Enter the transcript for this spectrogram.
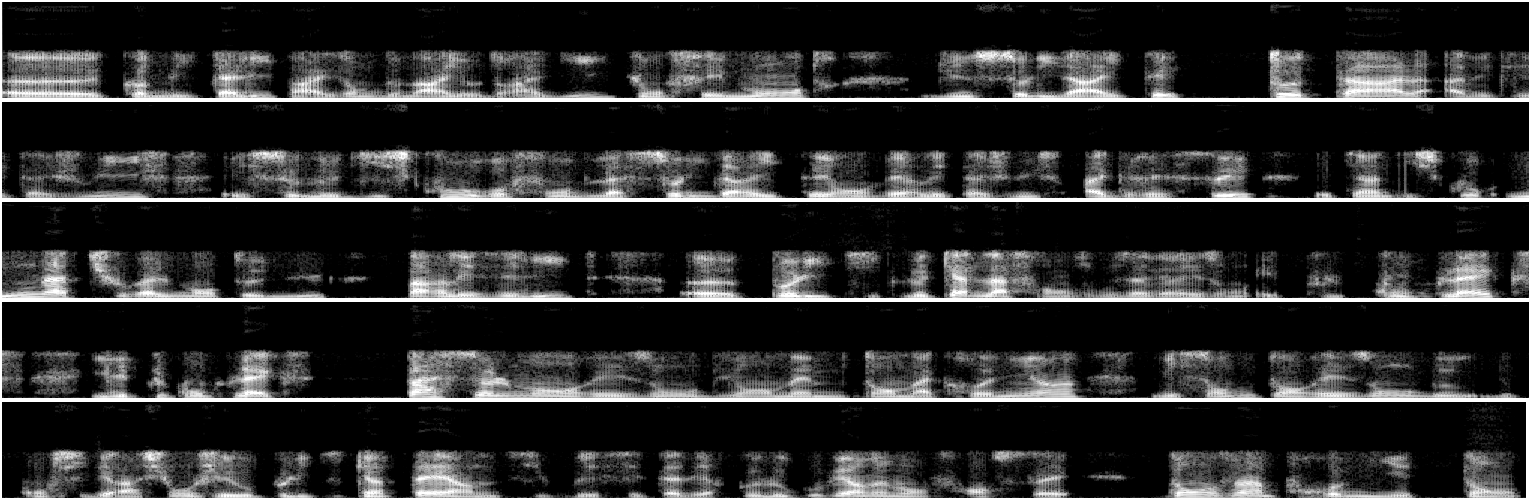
euh, comme l'Italie par exemple de Mario Draghi, qui ont fait montre d'une solidarité totale avec l'État juif et le discours au fond de la solidarité envers l'État juif agressé était un discours naturellement tenu par les élites euh, politiques. Le cas de la France, vous avez raison, est plus complexe. Il est plus complexe pas seulement en raison du en même temps macronien, mais sans doute en raison de, de considérations géopolitiques internes, si vous voulez. C'est-à-dire que le gouvernement français, dans un premier temps,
